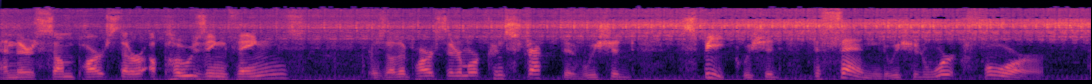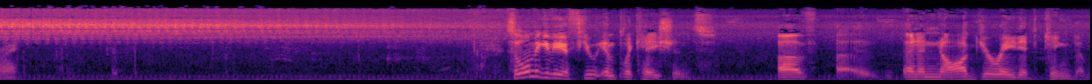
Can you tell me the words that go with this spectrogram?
And there's some parts that are opposing things, there's other parts that are more constructive. We should speak, we should defend, we should work for, right? So let me give you a few implications of uh, an inaugurated kingdom,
